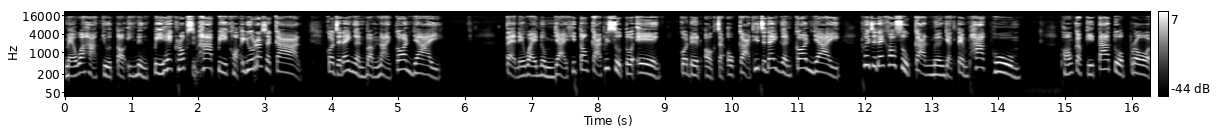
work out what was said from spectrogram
แม้ว่าหากอยู่ต่ออีกหนึ่งปีให้ครบ 15 ปีของอายุราชการ ก็จะได้เงินบำนาญก้อนใหญ่ แต่ในวัยหนุ่มใหญ่ที่ต้องการพิสูจน์ตัวเอง ก็เดินออกจากโอกาสที่จะได้เงินก้อนใหญ่ เพื่อจะได้เข้าสู่การเมืองอย่างเต็มภาคภูมิ พร้อมกับกีตาร์ตัวโปรด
